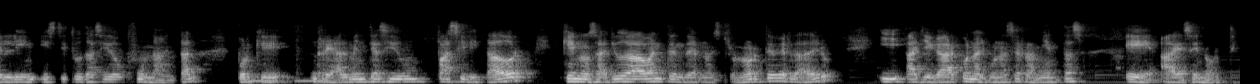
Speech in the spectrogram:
el Lean Institute ha sido fundamental porque realmente ha sido un facilitador que nos ha ayudado a entender nuestro norte verdadero y a llegar con algunas herramientas eh, a ese norte.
